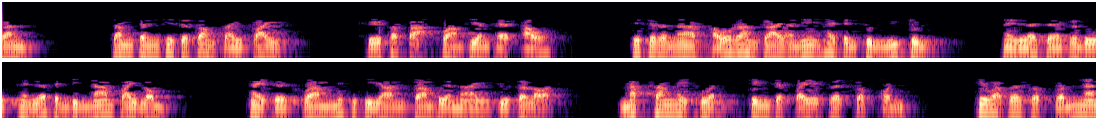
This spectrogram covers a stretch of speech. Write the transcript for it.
กันจำเป็นที่จะต้องใส่ไฟ คือสปะความเพียรแผดเผา พิจารณาเผาร่างกายอันนี้ให้เป็นจุนวิจุน ให้เหลือแต่กระดูกให้เหลือเป็นดินน้ำไฟลม ให้เกิดความนิพพิยานความเบื่อหน่ายอยู่ตลอด นับครั้งไม่ถ้วน จึงจะไปประสบผล ที่ว่าประสบผลนั้น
